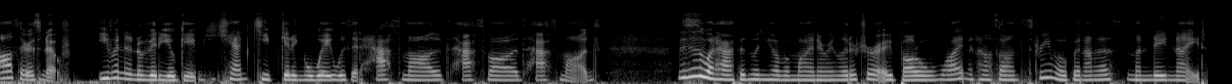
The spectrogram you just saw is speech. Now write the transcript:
Author's note. Even in a video game, he can't keep getting away with it. Has mods, has mods, has mods. This is what happens when you have a minor in literature, a bottle of wine, and on stream open on a Monday night.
